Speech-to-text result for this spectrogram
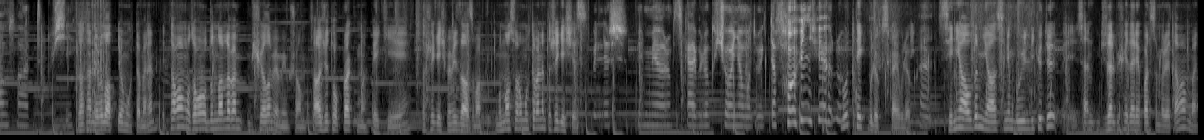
Al artık bir şey. Zaten level atlıyor muhtemelen. E, tamam o zaman odunlarla ben bir şey alamıyor muyum şu an? Sadece toprak mı? Peki. Taşa geçmemiz lazım artık. Bundan sonra muhtemelen taşa geçeceğiz. Bilir. Bilmiyorum. Skyblock hiç oynamadım. İlk defa oynuyorum. Bu tek blok skyblock. Ha. Seni aldım Yasin'in bu ildi kötü. E, sen güzel bir şeyler yaparsın buraya tamam mı?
